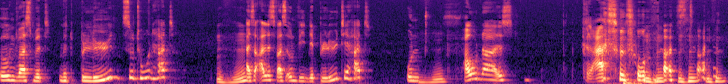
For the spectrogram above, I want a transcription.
irgendwas mit, mit Blühen zu tun hat. Also alles, was irgendwie eine Blüte hat. Und Fauna ist Gras und sowas. dann.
